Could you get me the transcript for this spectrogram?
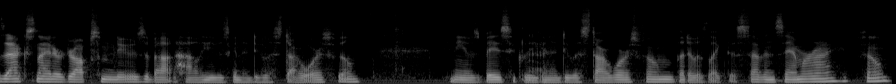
Zack Snyder dropped some news about how he was going to do a Star Wars film. And he was basically going to do a Star Wars film, but it was like the Seven Samurai film,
